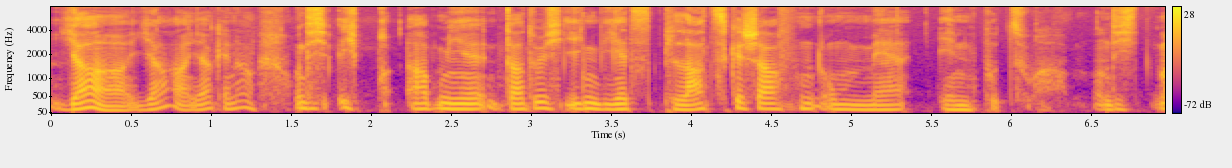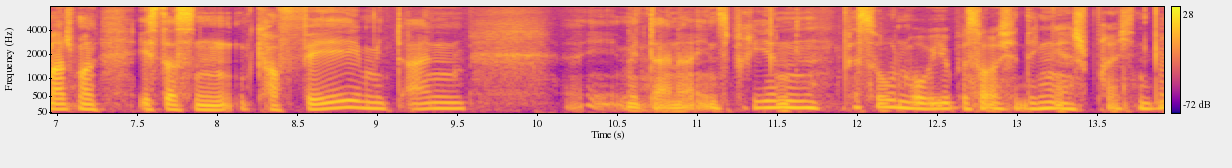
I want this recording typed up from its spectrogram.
Ja, ja, ja, genau. Und ich, ich habe mir dadurch irgendwie jetzt Platz geschaffen, um mehr Input zu haben. Und ich, manchmal ist das ein Café mit einem äh, mit einer inspirierenden Person, wo wir über solche Dinge sprechen wie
